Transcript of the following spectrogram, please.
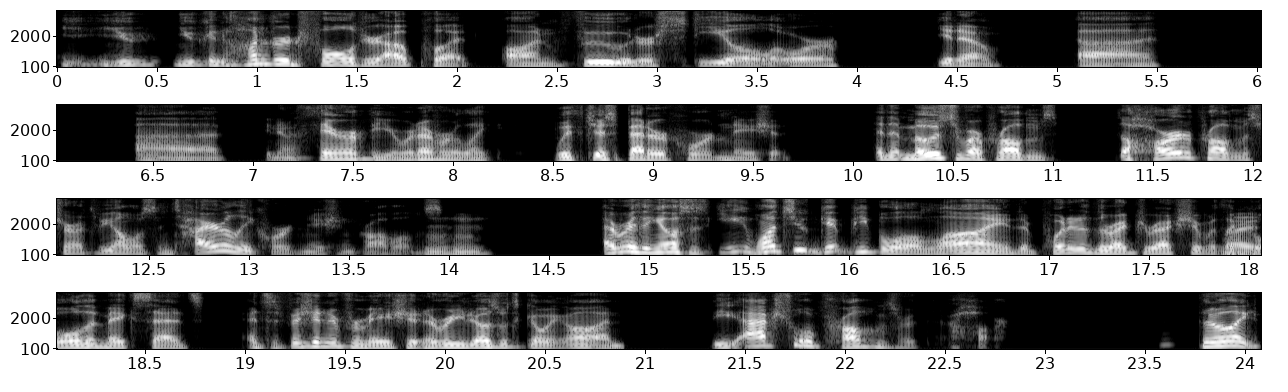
you you can hundredfold your output on food or steel or you know uh uh you know therapy or whatever like with just better coordination and that most of our problems the hard problems turn out to be almost entirely coordination problems Mm-hmm. everything else is once you get people aligned and put it in the right direction with a Right. goal that makes sense and sufficient information everybody knows what's going on the actual problems that hard they're like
